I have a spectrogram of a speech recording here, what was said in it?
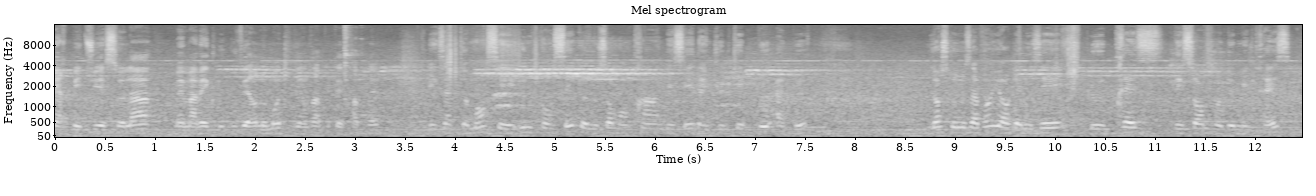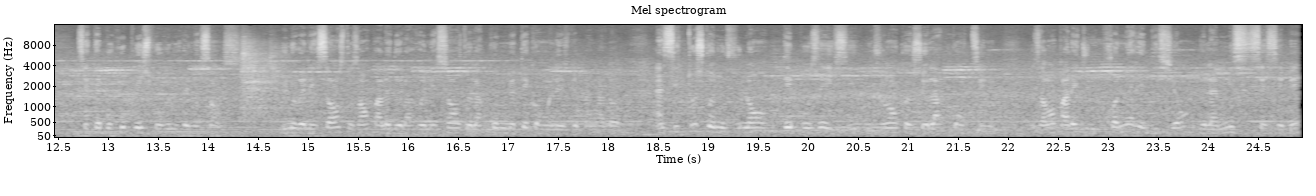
perpétuer cela, même avec le gouvernement qui viendra peut-être après Exactement, c'est une pensée que nous sommes en train d'essayer d'inculquer peu à peu. Lorsque nous avons eu organisé le 13 décembre 2013, c'était beaucoup plus pour une renaissance. Une renaissance, nous avons parlé de la renaissance de la communauté congolaise de Bangalore. Ainsi, tout ce que nous voulons déposer ici, nous voulons que cela continue. Nous avons parlé d'une première édition de la Miss CCB.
